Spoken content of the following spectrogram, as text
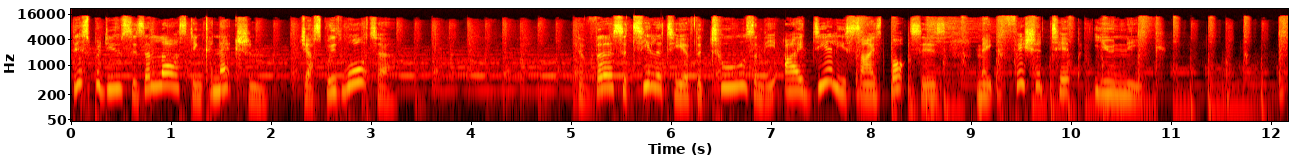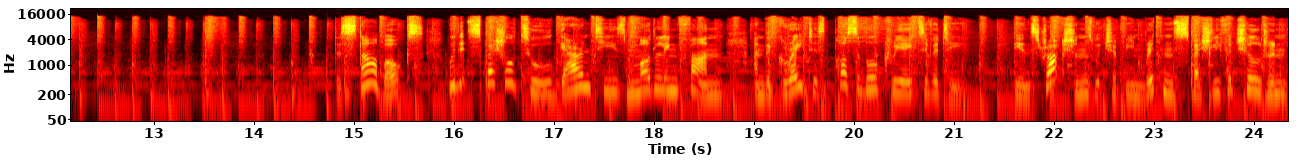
this produces a lasting connection, just with water. The versatility of the tools and the ideally sized boxes make Fischer Tip unique. The Starbox, with its special tool, guarantees modelling fun and the greatest possible creativity. The instructions, which have been written specially for children,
